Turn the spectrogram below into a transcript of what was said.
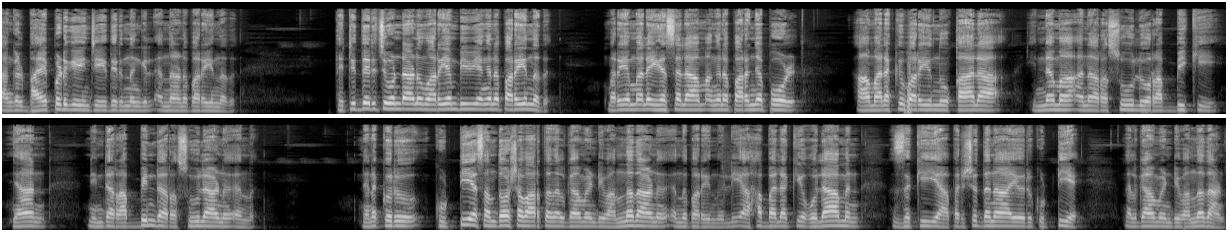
താങ്കൾ ഭയപ്പെടുകയും ചെയ്തിരുന്നെങ്കിൽ എന്നാണ് പറയുന്നത്. തെറ്റിദ്ധരിച്ചുകൊണ്ടാണ് മറിയം ബിവി അങ്ങനെ പറയുന്നത്. മറിയം അലൈഹസലാം അങ്ങനെ പറഞ്ഞപ്പോൾ ആ മലക്ക് പറയുന്നു കാല ഇന്നമ അന റസൂലു റബ്ബിക്ക്. ഞാൻ നിന്റെ റബ്ബിന്റെ റസൂലാണ് എന്ന്. നിനക്കൊരു കുട്ടിയെ സന്തോഷ വാർത്ത നൽകാൻ വേണ്ടി വന്നതാണ് എന്ന് പറയുന്നു. ലി അഹബലക്കി ഗുലാമൻ സക്കിയ പരിശുദ്ധനായ ഒരു കുട്ടിയെ. നൽകാൻ വേണ്ടി വന്നതാണ്.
